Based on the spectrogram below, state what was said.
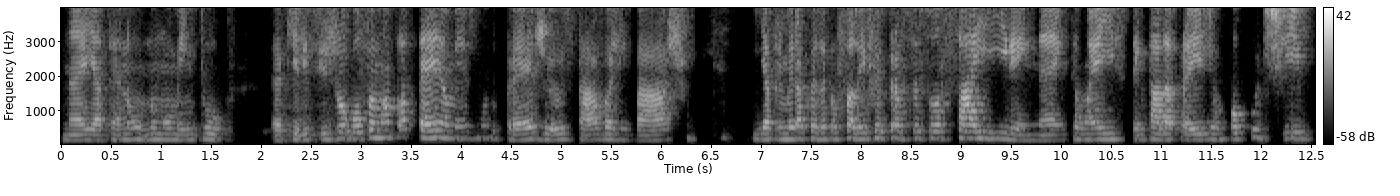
né? E até no, no momento é, que ele se jogou, foi uma plateia mesmo do prédio, eu estava ali embaixo. E a primeira coisa que eu falei foi para as pessoas saírem, né? Então é isso, tentar dar para ele um pouco de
